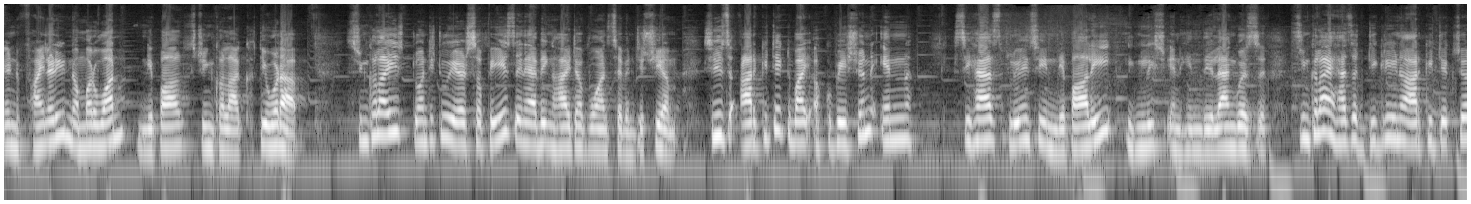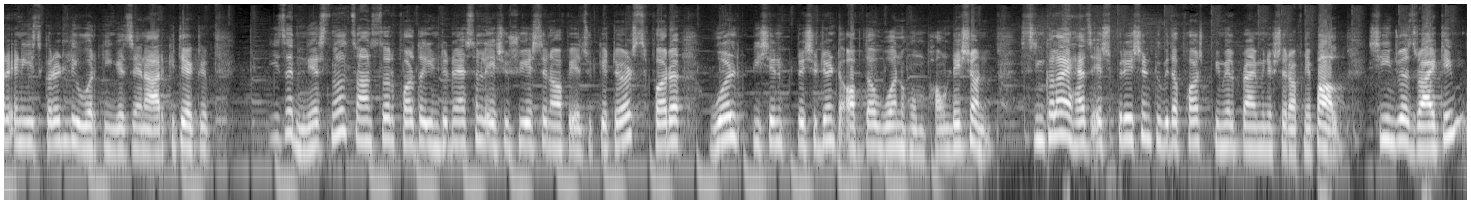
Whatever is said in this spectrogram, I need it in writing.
And finally, number 1, Nepal Shrinkhala Khatiwada. Shrinkhala is 22 years of age and having height of 170 cm. She is architect by occupation in she has fluency in Nepali, English and Hindi language. Shrinkhala has a degree in architecture and is currently working as an architect. He is a national chancellor for the International Association of Educators for World Peace and president of the One Home Foundation. Shrinkhala has aspiration to be the first female prime minister of Nepal. She enjoys writing,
